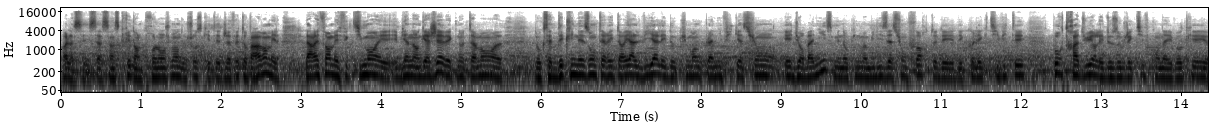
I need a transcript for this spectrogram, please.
voilà, ça s'inscrit dans le prolongement de choses qui étaient déjà faites auparavant, mais la réforme effectivement est, bien engagée avec notamment donc cette déclinaison territoriale via les documents de planification et d'urbanisme, et donc une mobilisation forte des, collectivités pour traduire les deux objectifs qu'on a évoqués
